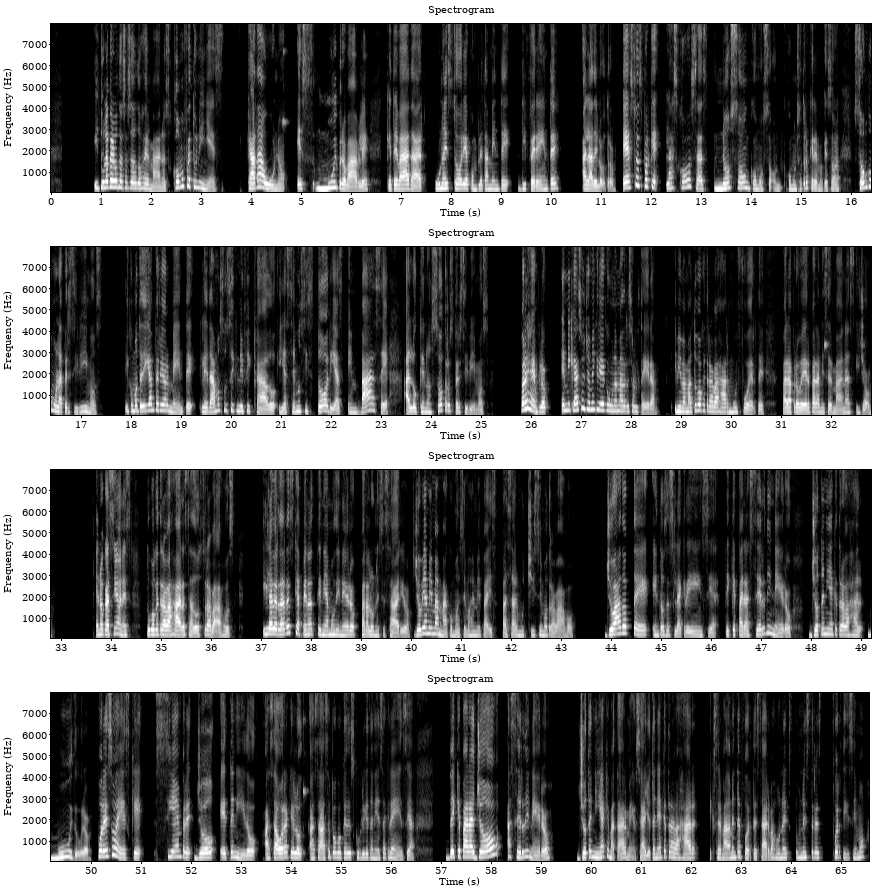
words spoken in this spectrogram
y tú le preguntas a esos dos hermanos, ¿cómo fue tu niñez? Cada uno es muy probable que te va a dar una historia completamente diferente a la del otro. Esto es porque las cosas no son como son, como nosotros queremos que son, son como la percibimos. Y como te dije anteriormente, le damos un significado y hacemos historias en base a lo que nosotros percibimos. Por ejemplo, en mi caso yo me crié con una madre soltera mi mamá tuvo que trabajar muy fuerte para proveer para mis hermanas y yo. En ocasiones tuvo que trabajar hasta dos trabajos y la verdad es que apenas teníamos dinero para lo necesario. Yo vi a mi mamá, como decimos en mi país, pasar muchísimo trabajo. Yo adopté entonces la creencia de que para hacer dinero yo tenía que trabajar muy duro. Por eso es que siempre yo he tenido, hasta ahora que lo, hasta hace poco que descubrí que tenía esa creencia, de que para yo hacer dinero, yo tenía que matarme. O sea, yo tenía que trabajar extremadamente fuerte, estar bajo un, un estrés fuertísimo,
